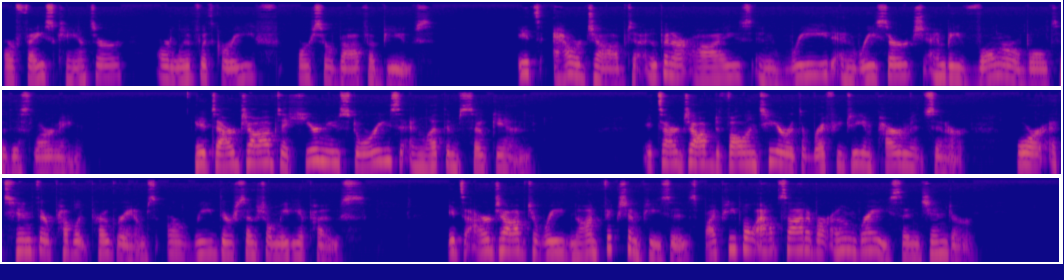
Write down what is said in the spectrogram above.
or face cancer, or live with grief, or survive abuse. It's our job to open our eyes and read and research and be vulnerable to this learning. It's our job to hear new stories and let them soak in. It's our job to volunteer at the Refugee Empowerment Center or attend their public programs or read their social media posts. It's our job to read nonfiction pieces by people outside of our own race and gender.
